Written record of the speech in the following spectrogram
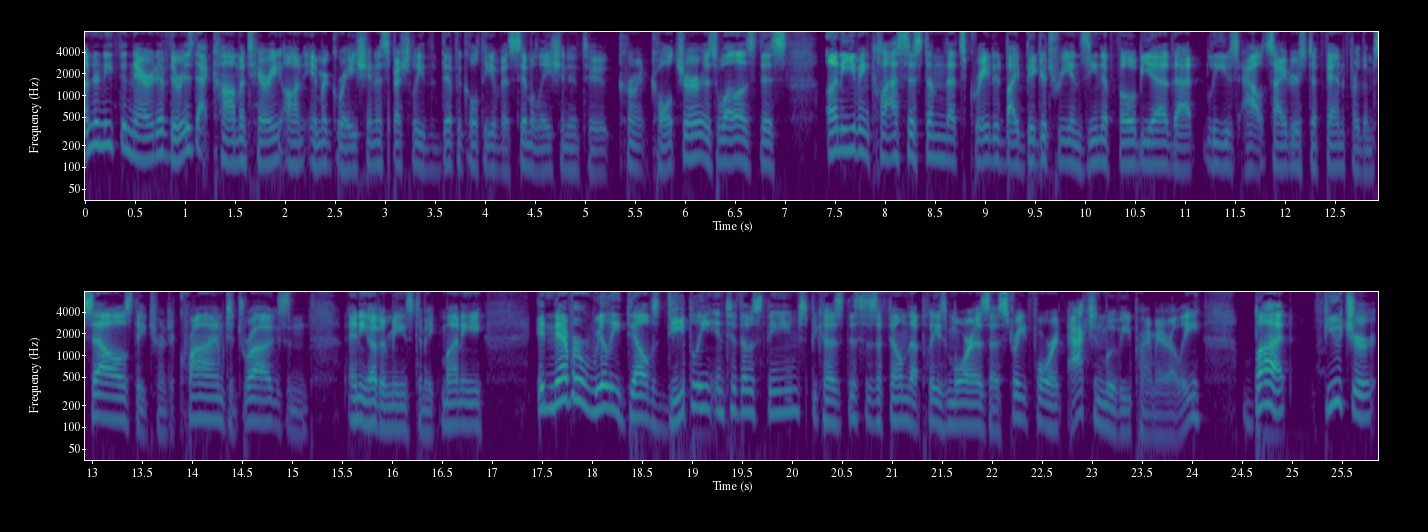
Underneath the narrative, there is that commentary on immigration, especially the difficulty of assimilation into current culture, as well as this uneven class system that's created by bigotry and xenophobia that leaves outsiders to fend for themselves. They turn to crime, to drugs, and any other means to make money. It never really delves deeply into those themes because this is a film that plays more as a straightforward action movie primarily, but future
